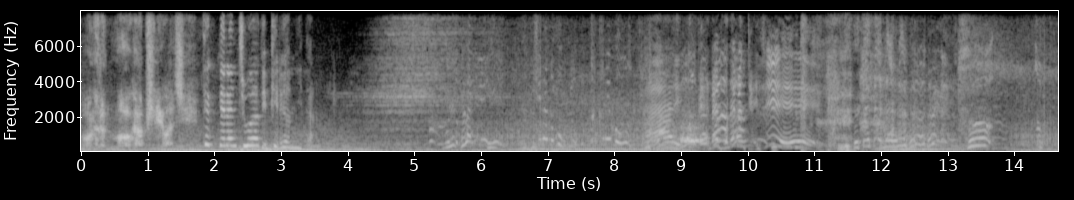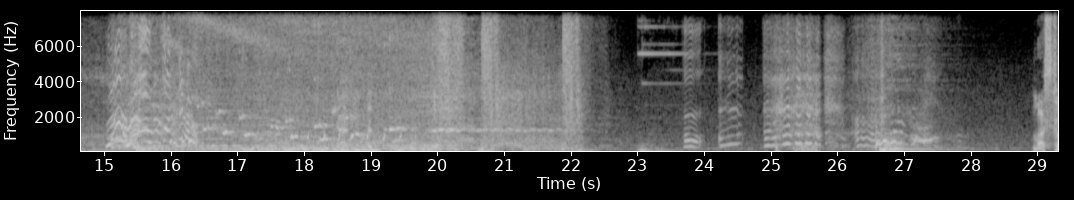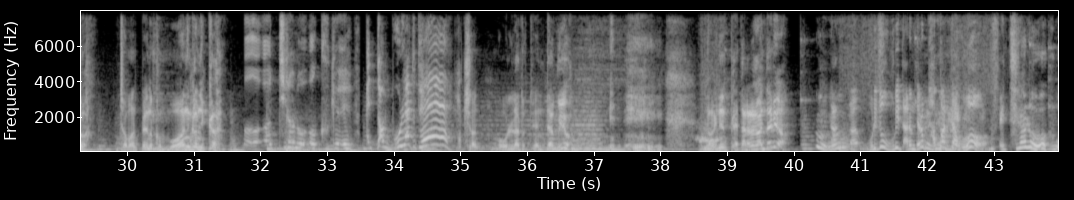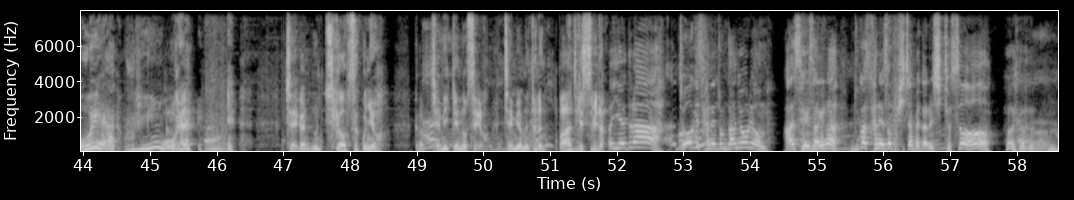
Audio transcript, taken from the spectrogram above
오늘은 뭐가 필요하지? 특별한 조합이 필요합니다. 티라노가 오면 어떡하냐고! 아이, 또 배달 보내면 되지! 마스터, 저만 빼놓고 뭐 하는 겁니까? 어, 어, 티라노, 어, 그게... 아, 넌 몰라도 돼! 전 몰라도 된다고요? 너희는 배달하러 간다며? 아, 아, 우리도 우리 나름대로 바빴다고. 에, 티라노 오해야 우린 오해? 제가 눈치가 없었군요. 그럼 재밌게 노세요. 재미없는 저는 빠지겠습니다. 아, 얘들아, 저기 산에 좀 다녀오렴. 아, 세상에나 누가 산에서 피자 배달을 시켰어?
